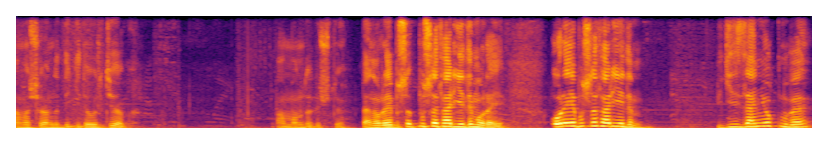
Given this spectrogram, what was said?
Ama şu anda Digi'de ulti yok. Amon da düştü. Ben orayı bu, se- bu sefer yedim orayı. Oraya bu sefer yedim. Bir gizlen yok mu be?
